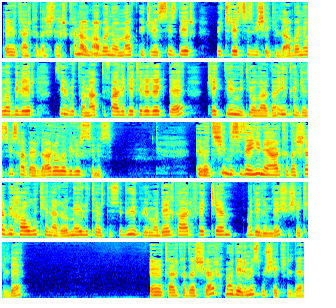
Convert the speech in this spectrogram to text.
Evet arkadaşlar kanalıma abone olmak ücretsizdir. Ücretsiz bir şekilde abone olabilir. Zil butonunu aktif hale getirerek de çektiğim videolardan ilk önce siz haberdar olabilirsiniz. Evet şimdi size yine arkadaşlar bir havlu kenarı mevlüt örtüsü büyük bir model tarif edeceğim. Modelim de şu şekilde. Evet arkadaşlar modelimiz bu şekilde.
